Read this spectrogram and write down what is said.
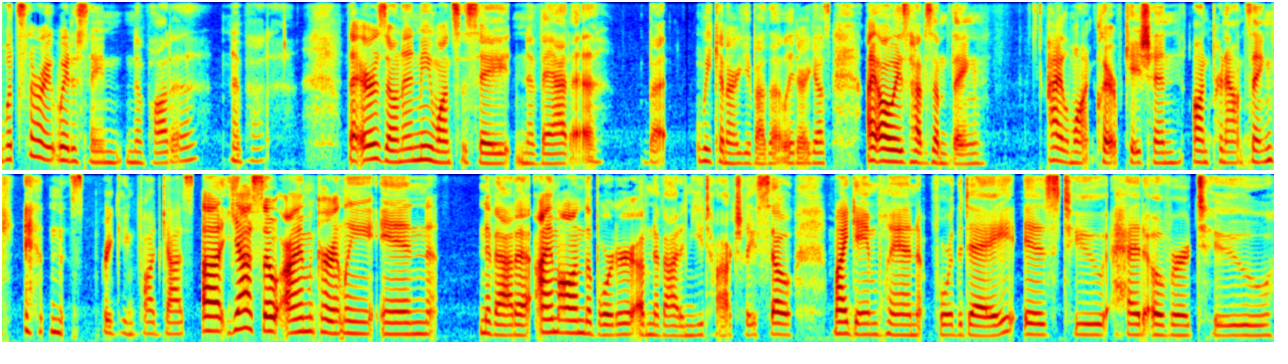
what's the right way to say Nevada? Nevada. The Arizona in me wants to say Nevada, but we can argue about that later, I guess. I always have something I want clarification on pronouncing in this freaking podcast. Uh yeah, so I'm currently in Nevada. I'm on the border of Nevada and Utah actually. So my game plan for the day is to head over to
